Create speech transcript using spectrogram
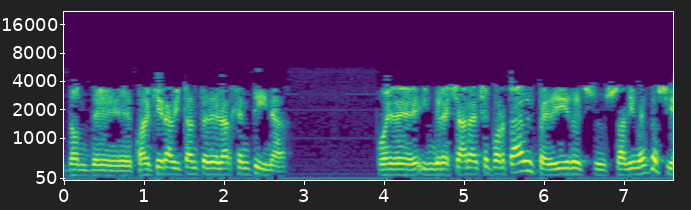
donde cualquier habitante de la Argentina puede ingresar a ese portal, pedir sus alimentos y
